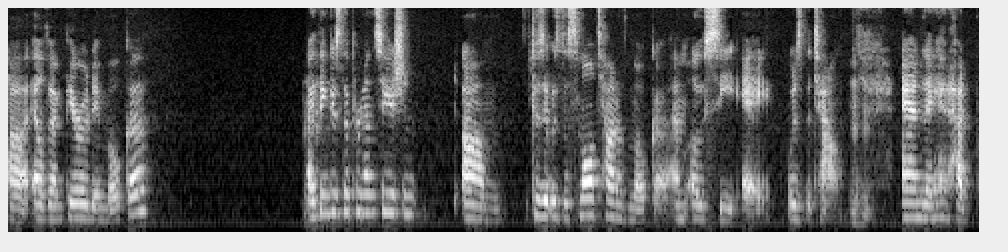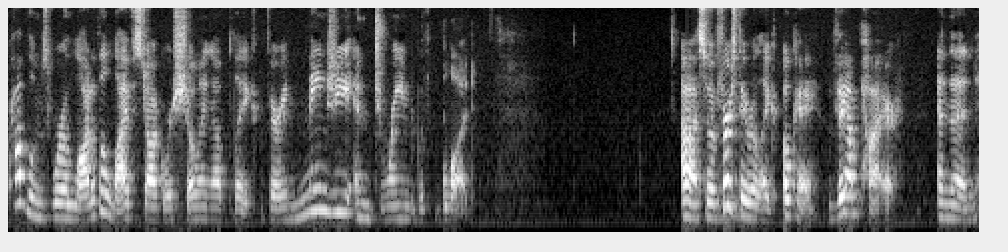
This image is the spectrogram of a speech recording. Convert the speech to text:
uh, El Vampiro de Mocha. I think is the pronunciation, Um, because it was the small town of Mocha. M O C A was the town, Mhm. and they had had problems where a lot of the livestock were showing up like very mangy and drained with blood. Uh, so at first they were like, okay, vampire. And then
